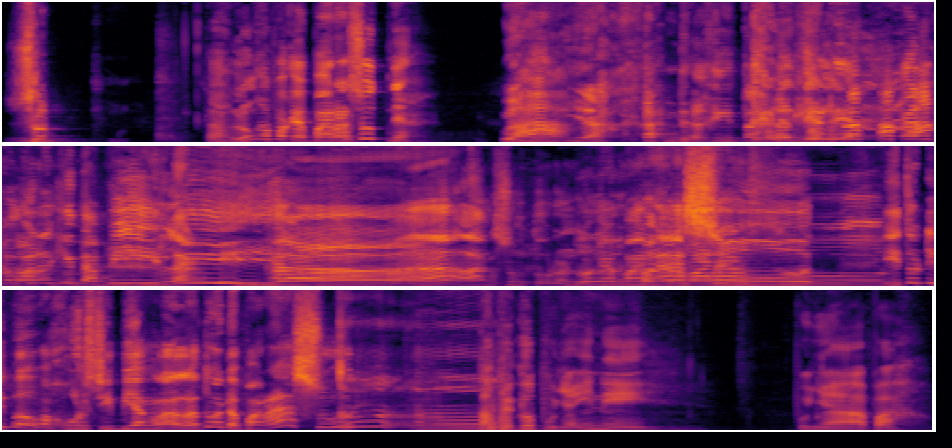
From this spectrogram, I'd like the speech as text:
Zup. Lah lu gak pakai parasutnya? Ya. Iya kan kita Kan, kan, kan kemarin kita bilang. Iya. Pertama, langsung turun Turun pakai parasut. parasut. Itu di bawah kursi biang lala tuh ada parasut. Tapi gue punya ini. Punya apa?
